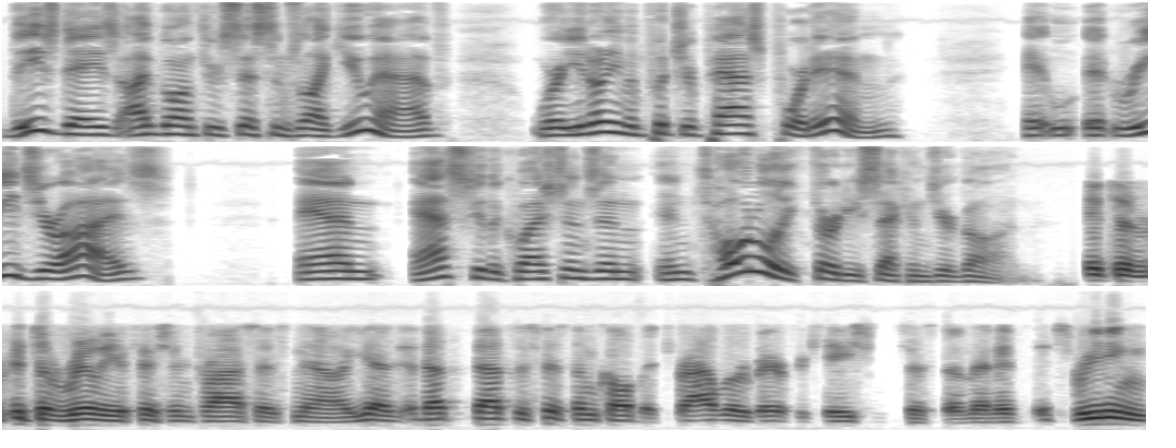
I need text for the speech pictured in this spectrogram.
these days, I've gone through systems like you have where you don't even put your passport in. It, it reads your eyes and asks you the questions, and in totally 30 seconds, you're gone. It's a it's a really efficient process now. Yeah, that's that's a system called the traveler verification system, and it, it's reading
